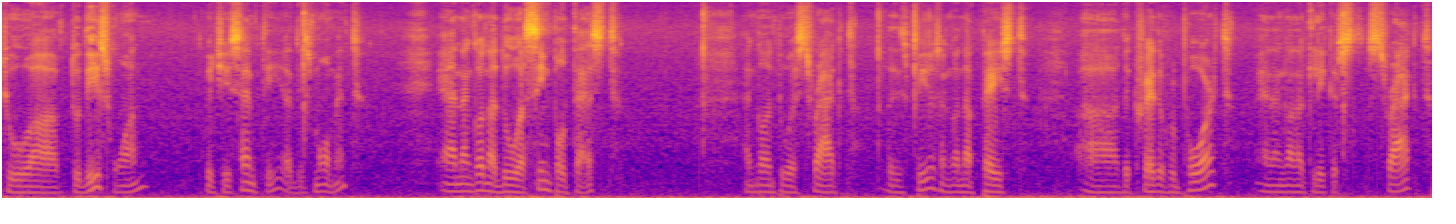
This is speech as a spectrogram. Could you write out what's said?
to uh, to this one which is empty at this moment. And I'm gonna do a simple test. I'm going to extract the disputes I'm gonna paste uh, the credit report and I'm gonna click extract.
